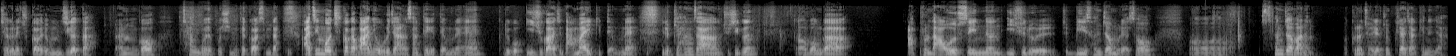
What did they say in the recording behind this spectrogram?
최근에 주가가 좀 움직였다라는 거 참고해 보시면 될 것 같습니다. 아직 뭐 주가가 많이 오르지 않은 상태이기 때문에 그리고 이슈가 아직 남아 있기 때문에 이렇게 항상 주식은 어 뭔가 앞으로 나올 수 있는 이슈를 좀 미리 선점을 해서 어 선점하는 그런 전략이 좀 필요하지 않겠느냐라는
